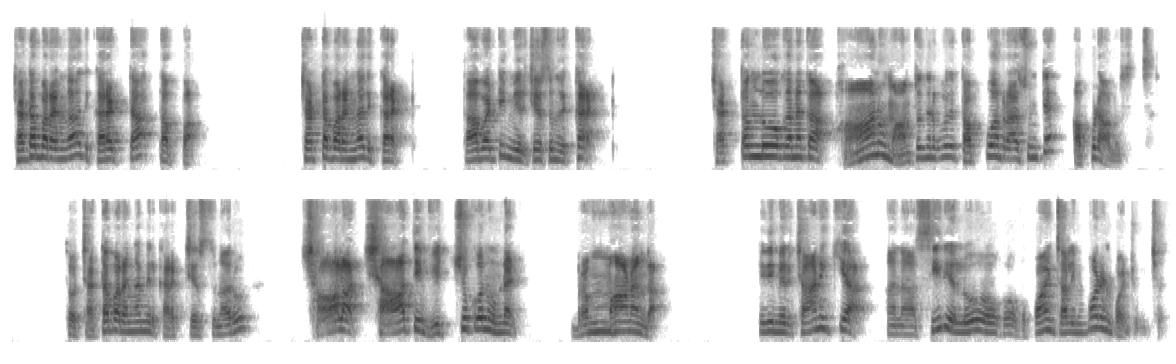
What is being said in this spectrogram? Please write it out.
చట్టపరంగా అది కరెక్టా తప్ప? చట్టపరంగా అది కరెక్ట్. కాబట్టి మీరు చేస్తున్నది కరెక్ట్. చట్టంలో కనుక హాను మాంసం తినకపోతే తప్పు అని రాసుంటే అప్పుడు ఆలోచించాలి. సో చట్టపరంగా మీరు కరెక్ట్ చేస్తున్నారు. చాలా ఛాతి విచ్చుకొని ఉండండి. బ్రహ్మాండంగా. ఇది మీరు చాణక్య ఆయన సీరియల్లో ఒక పాయింట్ చాలా ఇంపార్టెంట్ పాయింట్ చూపించాడు.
